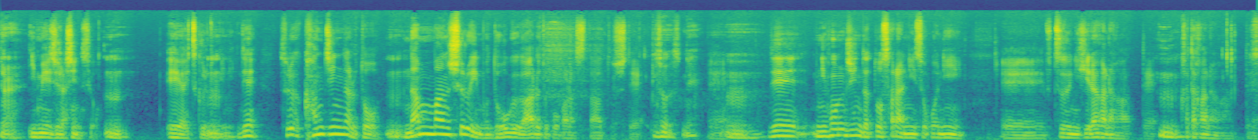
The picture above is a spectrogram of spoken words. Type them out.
はい。イメージらしいんですよ、うん AI 作るときに。でそれが漢字になるとうん。何万種類も道具があるところからスタートして、そうですね。えーうん。で日本人だとさらにそこに、えー普通にひらがながあって、うん。カタカナがあって、ね。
